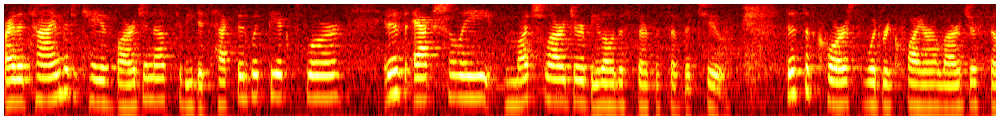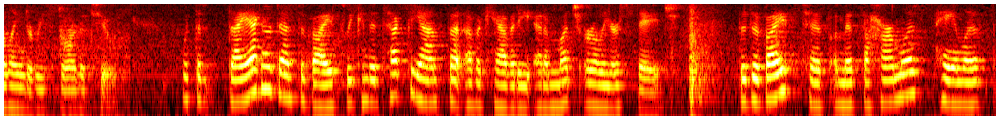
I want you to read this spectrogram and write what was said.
By the time the decay is large enough to be detected with the Explorer, it is actually much larger below the surface of the tooth. This, of course, would require a larger filling to restore the tooth. With the Diagnodent device, we can detect the onset of a cavity at a much earlier stage. The device tip emits a harmless, painless,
